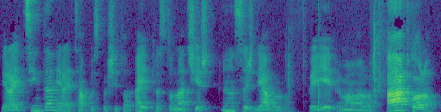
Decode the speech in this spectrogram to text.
erai ținta, erai țapul spășitor, ai răsturnat și ești însăși diavolul pe ei, pe mama lor. Acolo.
